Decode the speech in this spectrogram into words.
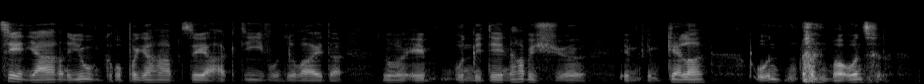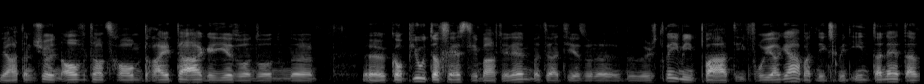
zehn Jahre eine Jugendgruppe gehabt, sehr aktiv und so weiter. So eben, und mit denen habe ich äh, im, im Keller unten bei uns, wir hatten einen schönen Aufenthaltsraum, drei Tage hier so, so ein äh, äh, Computerfest gemacht. Wir nennen das hier so eine, eine Streaming-Party. Früher gab es nichts mit Internet, da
